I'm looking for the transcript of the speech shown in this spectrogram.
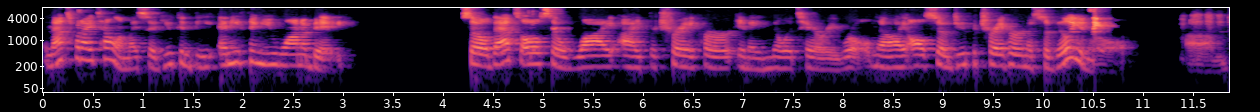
And that's what i tell them. I said you can be anything you want to be. So that's also why i portray her in a military role. Now i also do portray her in a civilian role um,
